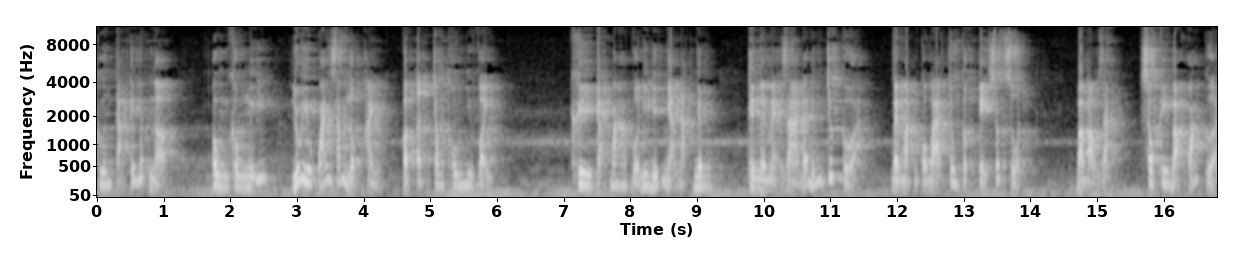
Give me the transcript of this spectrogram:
Cương cảm thấy bất ngờ. Ông không nghĩ lũ yêu quái dám lộng hành vào tận trong thôn như vậy. Khi cả ba vừa đi đến nhà nạn nhân thì người mẹ già đã đứng trước cửa, vẻ mặt của bà trông cực kỳ sốt ruột. Bà bảo rằng sau khi bà khóa cửa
